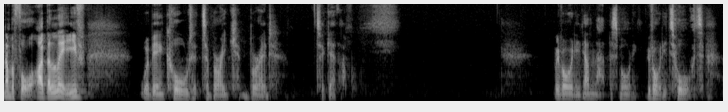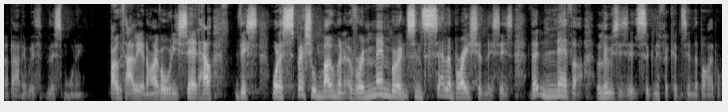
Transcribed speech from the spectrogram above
Number four, I believe we're being called to break bread together. We've already done that this morning. We've already talked about it with this morning both Ali and I have already said how this, what a special moment of remembrance and celebration this is that never loses its significance in the Bible.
